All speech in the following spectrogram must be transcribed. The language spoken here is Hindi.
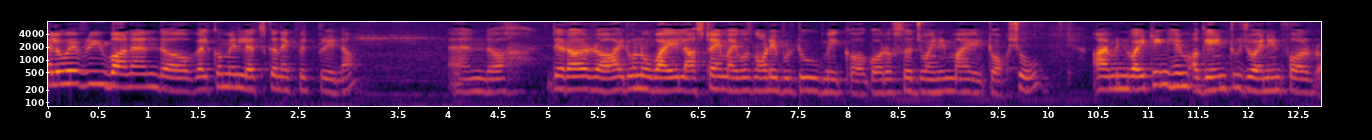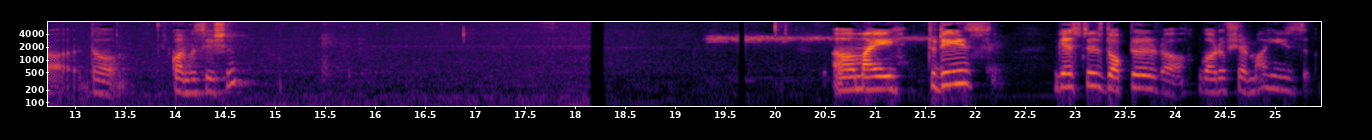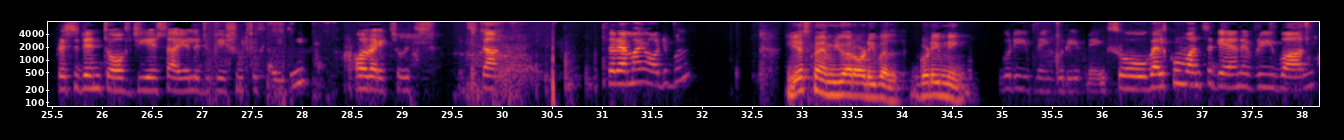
Hello, everyone, and uh, welcome in Let's Connect with Prerna. And uh, there are, uh, I don't know why last time I was not able to make uh, Gaurav sir join in my talk show. I'm inviting him again to join in for uh, the conversation. Uh, my today's guest is Dr. Uh, Gaurav Sharma. He's president of GSIL Educational Society. All right, so it's it's done. Sir, am I audible? Yes, ma'am, you are audible. Good evening. Good evening, good evening. So, welcome once again, everyone.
